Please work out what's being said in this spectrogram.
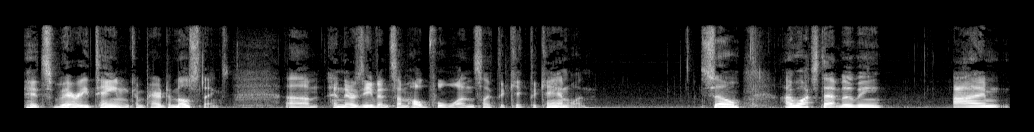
it's very tame compared to most things. Um, and there's even some hopeful ones, like the kick the can one. So I watched that movie. I'm,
